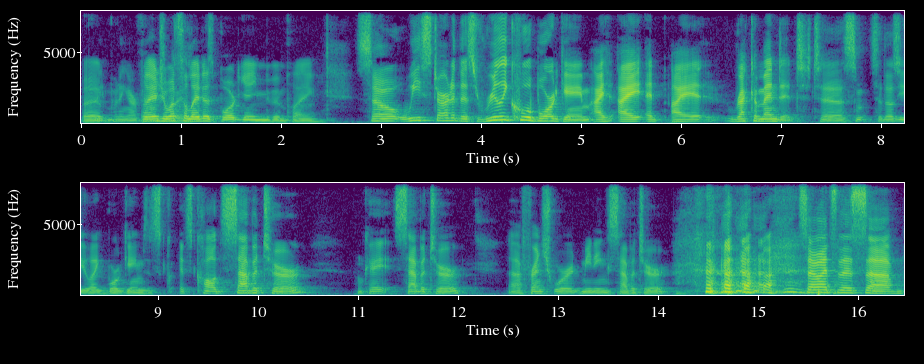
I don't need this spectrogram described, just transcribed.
but Putting our Andrew, what's the latest board game you've been playing? So we started this really cool board game. I I, I recommend it to some, to those of you who like board games. It's it's called Saboteur. Okay, Saboteur, uh, French word meaning saboteur. so it's this. Um,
